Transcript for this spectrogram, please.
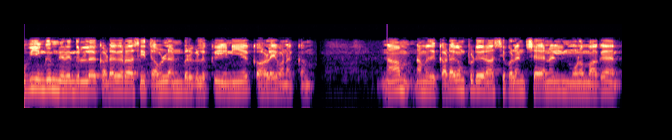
புவியெங்கும் நிறைந்துள்ள கடகராசி தமிழ் அன்பர்களுக்கு இனிய காலை வணக்கம். நாம் நமது கடகம் டுடே ராசி பலன் சேனலின் மூலமாக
